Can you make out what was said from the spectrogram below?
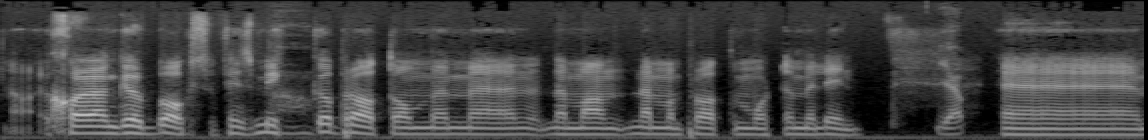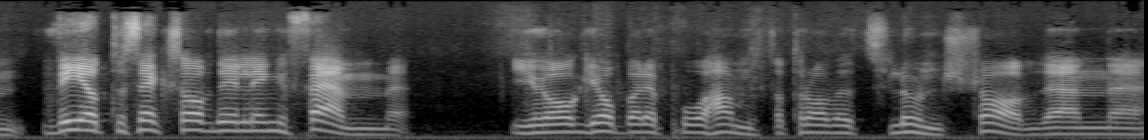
Ja, skön gubbe också. Det finns mycket ja. att prata om med, när, man, när man pratar om Mårten Melin. Yep. Eh, V86 avdelning 5. Jag jobbade på Halmstadtravets lunchtrav den eh,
